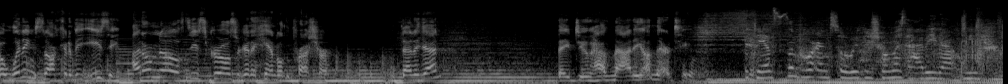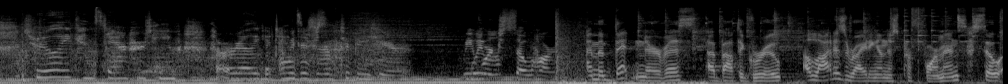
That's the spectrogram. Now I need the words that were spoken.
but winning's not going to be easy. I don't know if these girls are going to handle the pressure. Then again, they do have Maddie on their team. The dance is important so we can show Miss Abby that we truly can stay on her team, that we're really good And we deserve to be here. We, we worked so hard. I'm a bit nervous about the group. A lot is riding on this performance, so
